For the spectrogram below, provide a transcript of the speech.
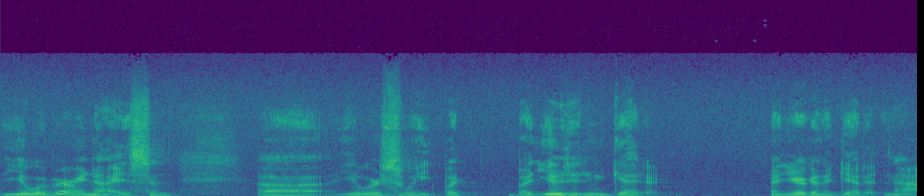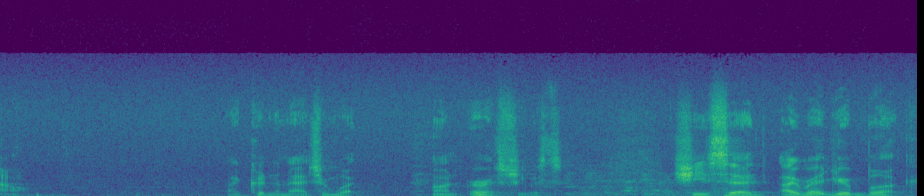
you were very nice and uh, you were sweet but but you didn't get it and you're going to get it now i couldn't imagine what on earth she was she said, I read your book.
